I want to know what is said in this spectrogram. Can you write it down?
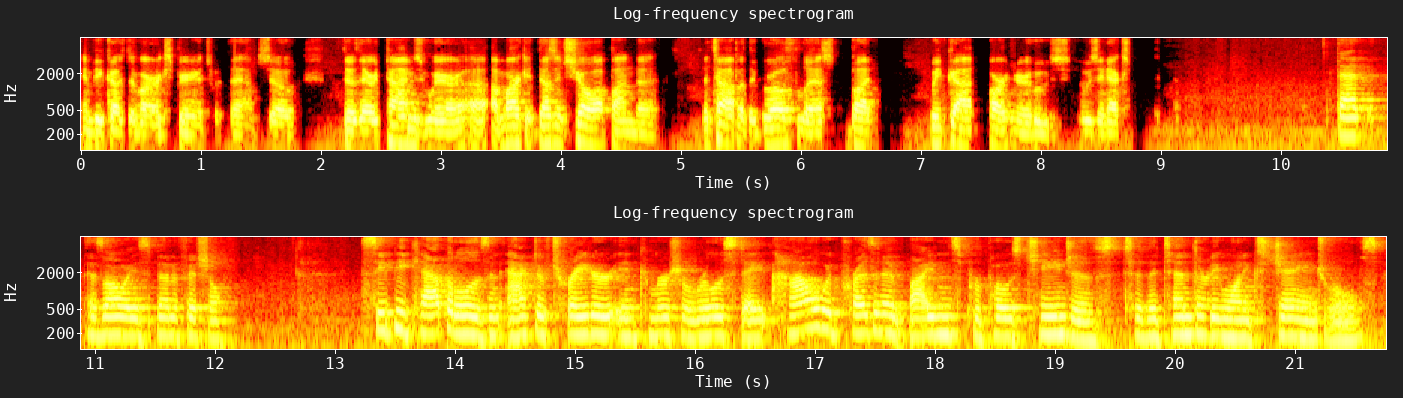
and because of our experience with them. So there, there are times where a, a, market doesn't show up on the, the top of the growth list, but we've got a partner who's who's an expert. That is always beneficial. CP Capital is an active trader in commercial real estate. How would President Biden's proposed changes to the 1031 exchange rules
